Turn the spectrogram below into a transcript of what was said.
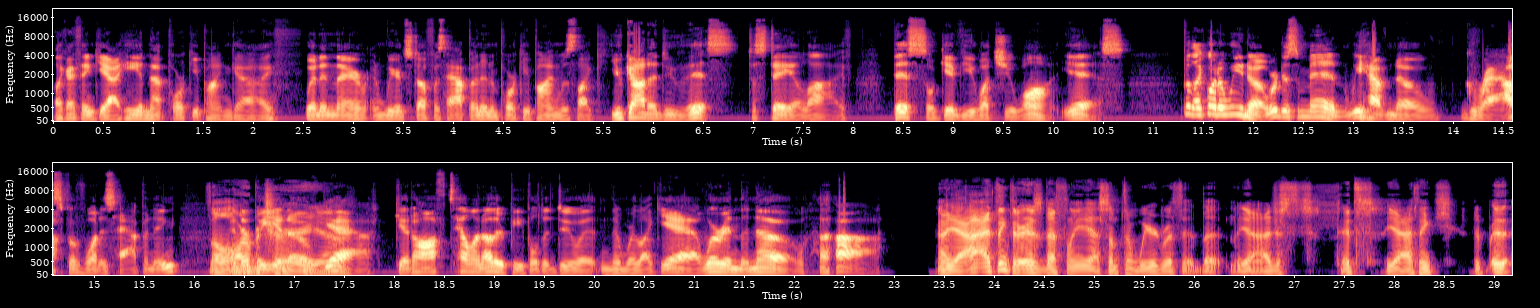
Like I think yeah, he and that porcupine guy went in there and weird stuff was happening and porcupine was like, "You got to do this to stay alive. This will give you what you want." Yes. But like what do we know? We're just men. We have no grasp of what is happening. It's all and arbitrary. We, you know, yeah. yeah, get off telling other people to do it and then we're like, "Yeah, we're in the know." Ha ha. Uh, yeah, I think there is definitely yeah something weird with it, but yeah, I just it's yeah I think it,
